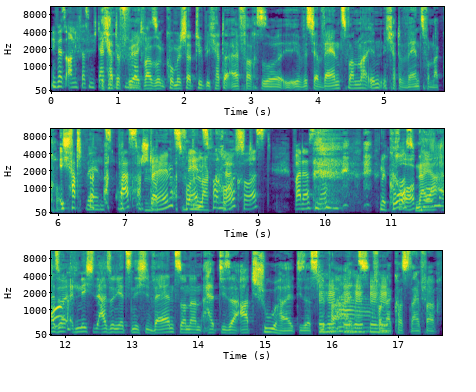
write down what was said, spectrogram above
Ich weiß auch nicht, was mich da Ich hatte früher, hat. ich war so ein komischer Typ, ich hatte einfach so, ihr wisst ja, Vans waren mal in, ich hatte Vans von Lacoste. Ich hab Vans. Was? Stopp. Vans von Vans von Lacoste? Lacoste? War das eine? Eine Koop. Naja, also nicht, also jetzt nicht Vans, sondern halt diese Art Schuh halt, dieser Slipper Mhm, mhm, von mhm. Lacoste einfach.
